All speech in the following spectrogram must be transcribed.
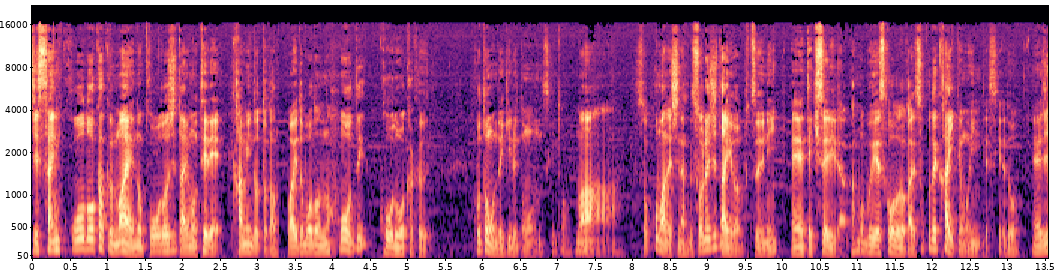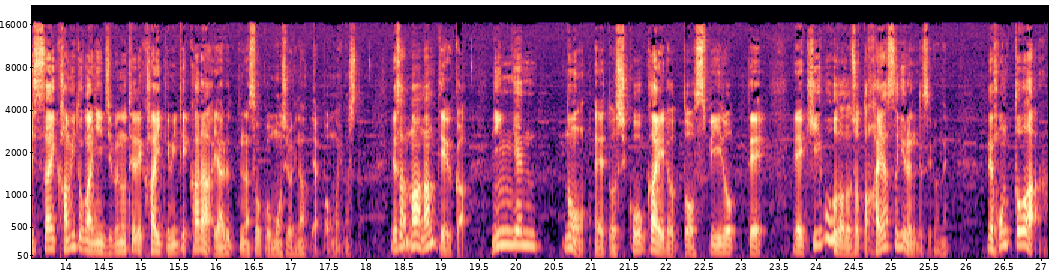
実際にコードを書く前のコード自体も手で紙とかホワイトボードの方でコードを書くこともできると思うんですけど、まあ、そこまでしなくて、それ自体は普通に、えー、テキストエディターか、も VS コードとかでそこで書いてもいいんですけど、えー、実際紙とかに自分の手で書いてみてからやるっていうのはすごく面白いなってやっぱ思いました。でさ、まあなんていうか、人間の、えーと、思考回路とスピードって、えー、キーボードだとちょっと速すぎるんですよね。で、本当は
